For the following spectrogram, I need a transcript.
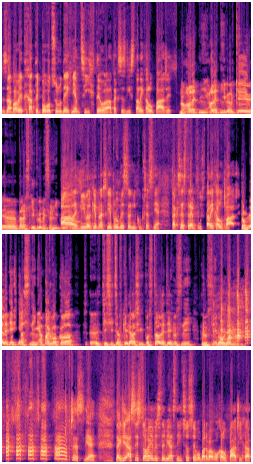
zabavit chaty po odsunutých Němcích, ty vole, a tak se z nich stali chalupáři. No a letní, a letní velký uh, pražský průmyslníků. A letní velký pražský průmyslníků, přesně. Tak se z trampů stali chalupáři. To měli ty šťastný a pak okolo uh, tisícovky dalších postavili ty hnusný, hnusný boudy, no. Přesně. Takže asi z toho je, myslím, jasný, co si oba dva o chalupářích a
